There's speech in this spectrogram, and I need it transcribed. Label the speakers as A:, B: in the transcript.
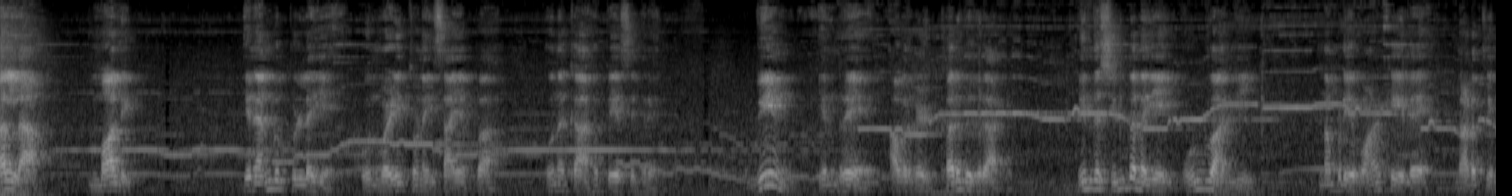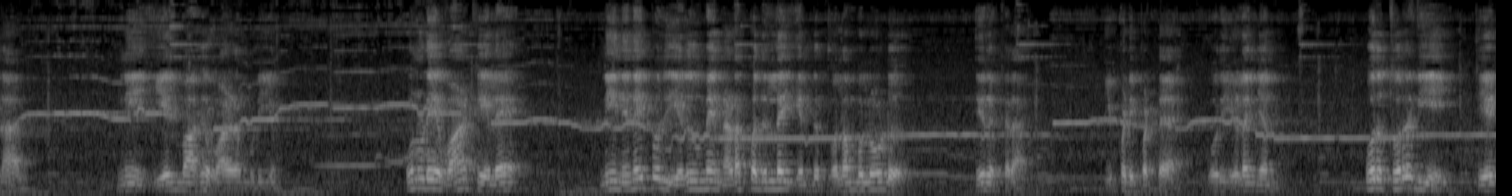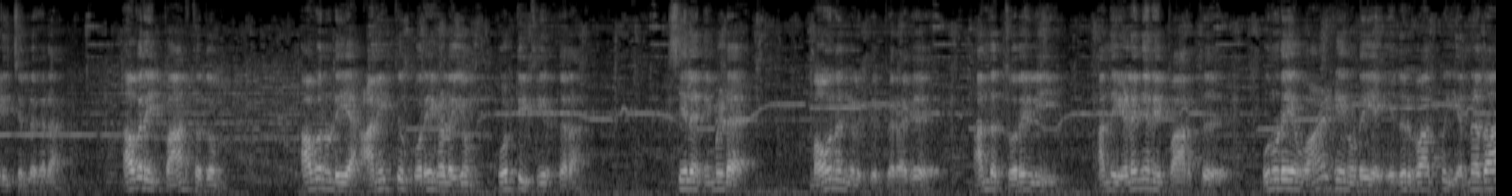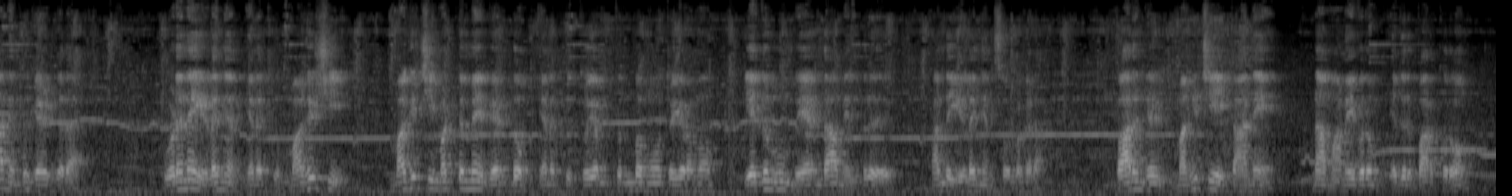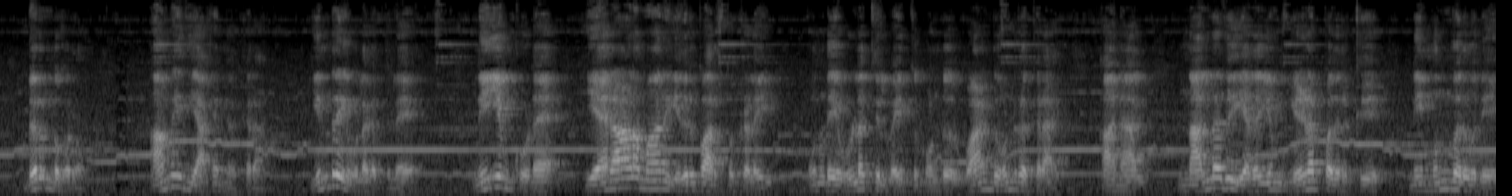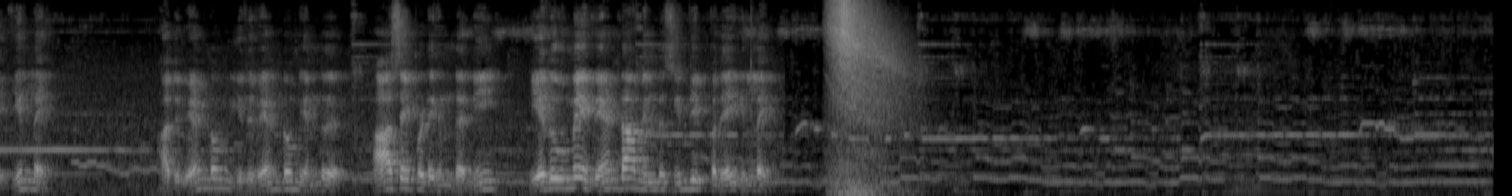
A: அல்லாஹ் மாலிக் என் அன்பு பிள்ளையே உன் வழித்துணை சாயப்பா உனக்காக பேசுகிறேன். வீண் என்றே அவர்கள் கருதுகிறார்கள். இந்த சிந்தனையை உள்வாங்கி நம்முடைய வாழ்க்கையிலே நடத்தினால் நீ இயல்பாக வாழ முடியும். உன்னுடைய வாழ்க்கையில நீ நினைப்பது எதுவுமே நடப்பதில்லை என்று புலம்பலோடு இருக்கிறார் இப்படிப்பட்ட ஒரு இளைஞன் ஒரு துறவியை தேடி செல்லுகிறார் அவரை பார்த்ததும் அவனுடைய அனைத்து குறைகளையும் கொட்டி தீர்க்கிறார் சில நிமிட மௌனங்களுக்கு பிறகு அந்த துறவி அந்த இளைஞனை பார்த்து உன்னுடைய வாழ்க்கையினுடைய எதிர்பார்ப்பு என்னதான் என்று கேட்கிறார். உடனே இளைஞன் எனக்கு மகிழ்ச்சி மகிழ்ச்சி மட்டுமே வேண்டும். எனக்கு துயம் துன்பமோ துயரமோ எதுவும் வேண்டாம் என்று அந்த இளைஞன் சொல்லுகிறான். பாருங்கள் மகிழ்ச்சியைத்தானே நாம் அனைவரும் எதிர்பார்க்கிறோம் விரும்புகிறோம். அமைதியாக நிற்கிறார். இன்றைய உலகத்திலே நீயும் கூட ஏராளமான எதிர்பார்ப்புகளை உன்னுடைய உள்ளத்தில் வைத்துக்கொண்டு வாழ்ந்து கொண்டிருக்கிறாய். ஆனால் நல்லது எதையும் இழப்பதற்கு நீ முன்வருவதே இல்லை. அது வேண்டும் இது வேண்டும் என்று ஆசைப்படுகின்ற நீ எதுவுமே வேண்டாம் என்று சிந்திப்பதே இல்லை.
